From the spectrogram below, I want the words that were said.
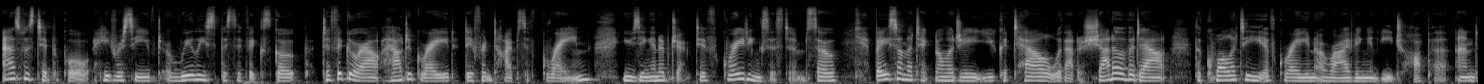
as was typical, he'd received a really specific scope to figure out how to grade different types of grain using an objective grading system. So, based on the technology, you could tell without a shadow of a doubt the quality of grain arriving in each hopper and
